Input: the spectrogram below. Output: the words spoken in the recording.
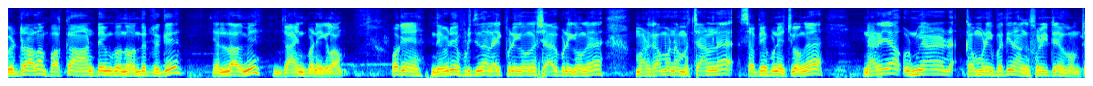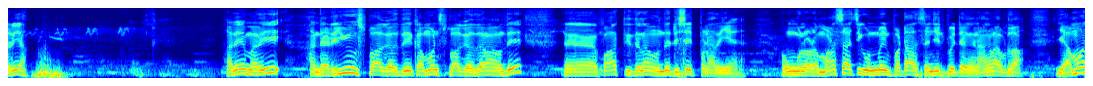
விட்ராலாம் பக்கம் ஆன் டைமுக்கு வந்து வந்துட்டுருக்கு. எல்லாருமே ஜாயின் பண்ணிக்கலாம். ஓகே இந்த வீடியோ பிடிச்சிருந்தா லைக் பண்ணிக்கோங்க ஷேர் பண்ணிக்கோங்க. மறக்காமல் நம்ம சேனலை சப்ஸ்கிரைப் பண்ணி வச்சுக்கோங்க. நிறையா உண்மையான கம்பெனி பற்றி நாங்கள் சொல்லிகிட்டே இருப்போம் சரியா? அதே மாதிரி அந்த ரிவ்யூஸ் பார்க்குறது கமெண்ட்ஸ் பார்க்குறதுலாம் வந்து பார்த்து இதெல்லாம் வந்து டிசைட் பண்ணாதீங்க. உங்களோட மனசாட்சிக்கு உண்மையின் பட்டா அதை செஞ்சுட்டு போயிட்டாங்க. நாங்களும் அப்படி தான் எம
